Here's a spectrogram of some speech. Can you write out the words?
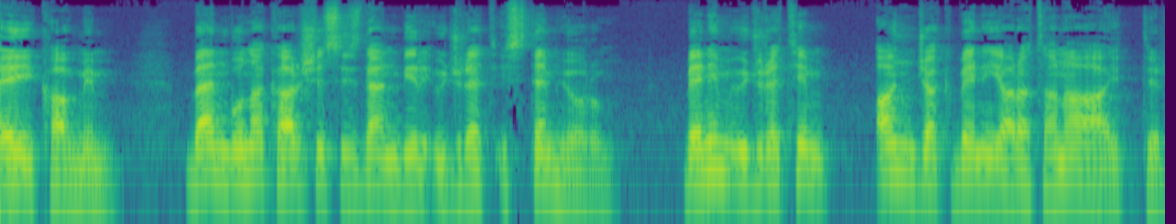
Ey kavmim ben buna karşı sizden bir ücret istemiyorum. Benim ücretim ancak beni yaratana aittir.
